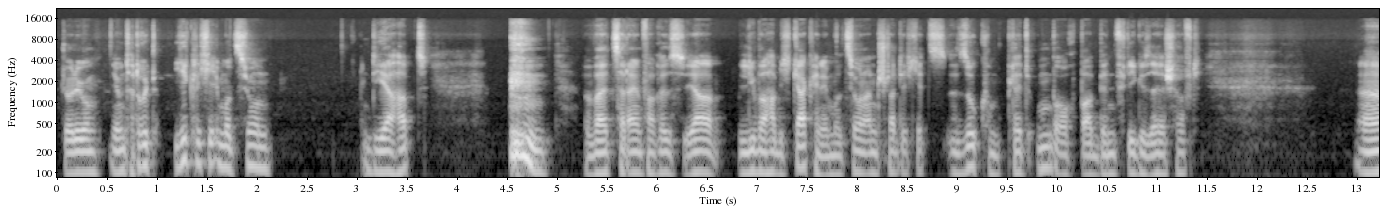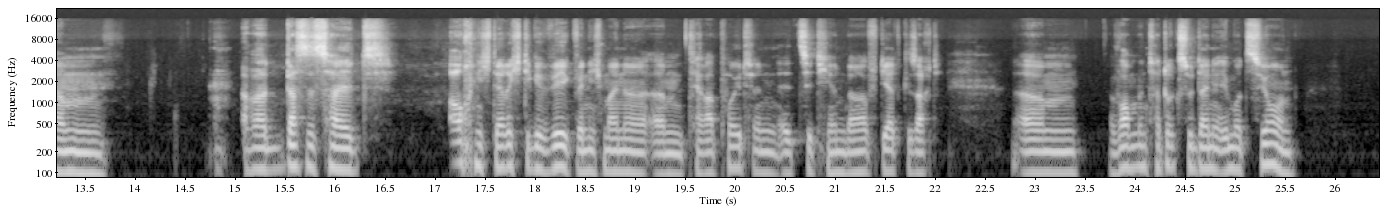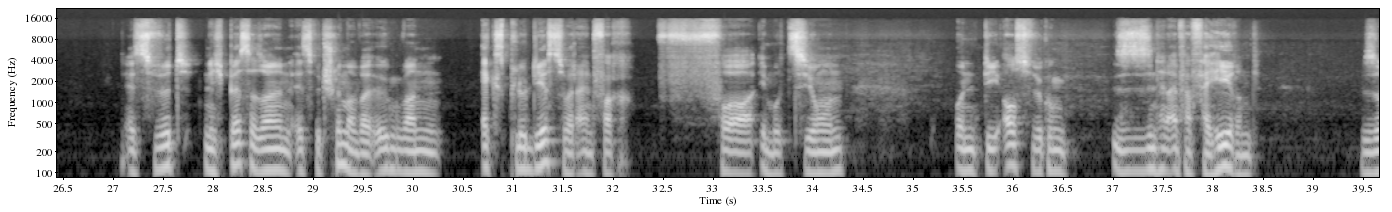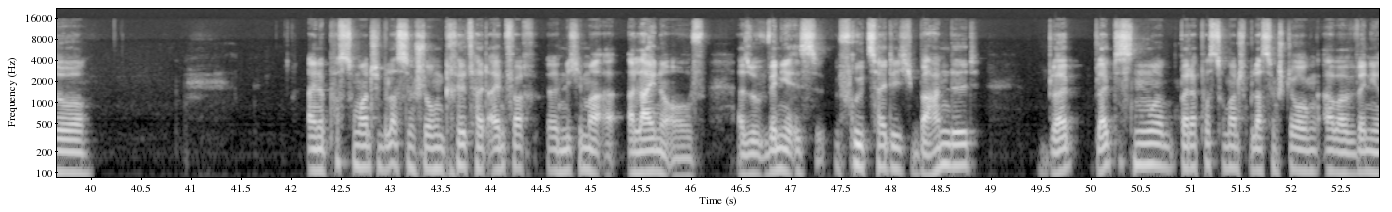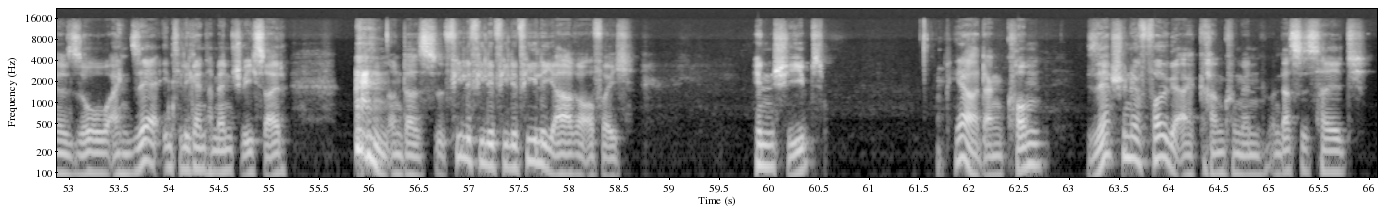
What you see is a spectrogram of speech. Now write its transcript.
Entschuldigung, ihr unterdrückt jegliche Emotionen, die ihr habt, weil's halt einfach ist, ja, lieber habe ich gar keine Emotionen, anstatt ich jetzt so komplett unbrauchbar bin für die Gesellschaft. Ähm, aber das ist halt auch nicht der richtige Weg, wenn ich meine, ähm, Therapeutin, äh, zitieren darf. Die hat gesagt, ähm: „Warum unterdrückst du deine Emotionen?“ Es wird nicht besser, sondern es wird schlimmer, weil irgendwann explodierst du halt einfach vor Emotionen und die Auswirkungen sind halt einfach verheerend. So eine posttraumatische Belastungsstörung tritt halt einfach, äh, nicht immer alleine auf. Also, wenn ihr es frühzeitig behandelt, bleibt bleibt es nur bei der posttraumatischen Belastungsstörung, aber wenn ihr so ein sehr intelligenter Mensch wie ich seid und das viele, viele, viele, viele Jahre auf euch hinschiebt ja, dann kommen sehr schöne Folgeerkrankungen und das ist halt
